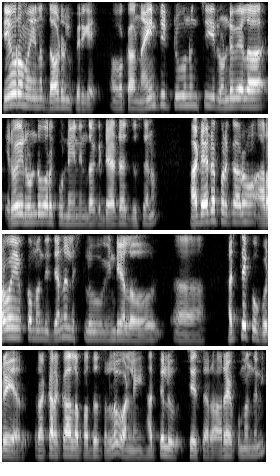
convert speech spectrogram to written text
తీవ్రమైన దాడులు పెరిగాయి. ఒక నైంటీ టూ నుంచి రెండు వేల ఇరవై రెండు వరకు నేను ఇందాక డేటా చూశాను. ఆ డేటా ప్రకారం అరవై ఒక్క మంది జర్నలిస్టులు ఇండియాలో హత్యకు గురయ్యారు. రకరకాల పద్ధతుల్లో వాళ్ళని హత్యలు చేశారు అరవై ఒక్క మందిని.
